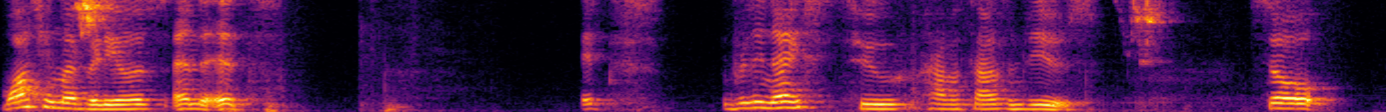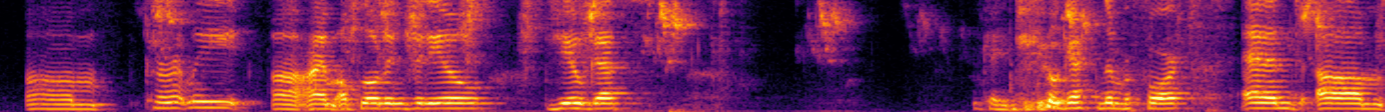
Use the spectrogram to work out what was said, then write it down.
watching my videos, and it's it's really nice to have a thousand views. So, um, currently, uh, I'm uploading video GeoGuess. Okay, GeoGuess number four, and um,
